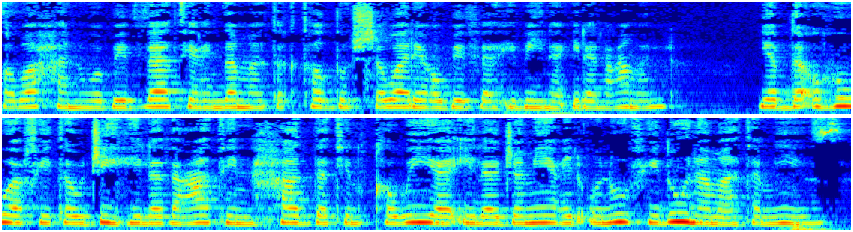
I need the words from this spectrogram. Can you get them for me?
صباحا وبالذات عندما تكتظ الشوارع بالذاهبين إلى العمل يبدأ هو في توجيه لذعات حادة قوية إلى جميع الأنوف دون ما تمييز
